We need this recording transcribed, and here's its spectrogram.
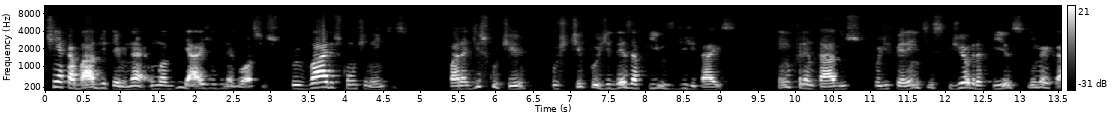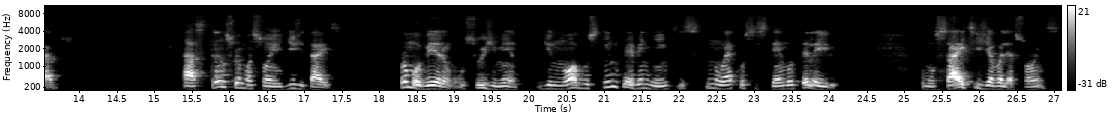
tinha acabado de terminar uma viagem de negócios por vários continentes para discutir os tipos de desafios digitais enfrentados por diferentes geografias e mercados. As transformações digitais promoveram o surgimento de novos intervenientes no ecossistema hoteleiro, como sites de avaliações,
